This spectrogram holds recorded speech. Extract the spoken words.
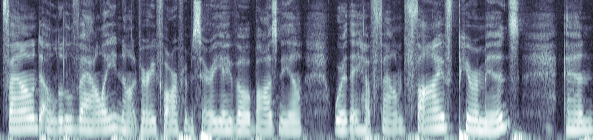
found a little valley not very far from Sarajevo, Bosnia, where they have found five pyramids. And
